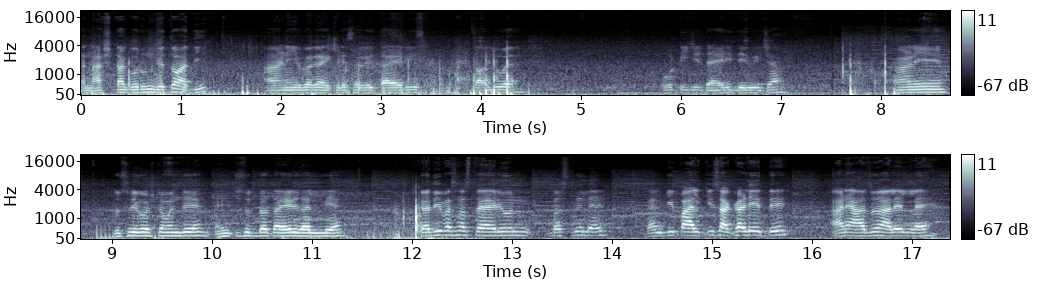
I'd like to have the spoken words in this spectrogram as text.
तर नाश्ता करून घेतो आधी. आणि बघा इकडे सगळी तयारी चालू आहे. ओटीची तयारी देवीच्या. आणि दुसरी गोष्ट म्हणजे ह्यांची सुद्धा तयारी झालेली आहे. कधीपासूनच तयारी होऊन बसलेले आहेत. कारण की पालखी सकाळी येते आणि अजून आलेलं आहे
